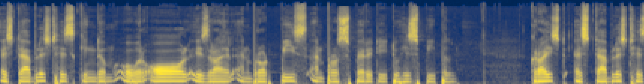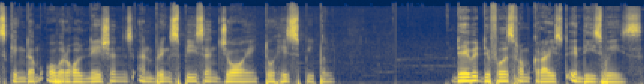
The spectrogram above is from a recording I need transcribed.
established his kingdom over all Israel and brought peace and prosperity to his people. Christ established his kingdom over all nations and brings peace and joy to his people. David differs from Christ in these ways.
